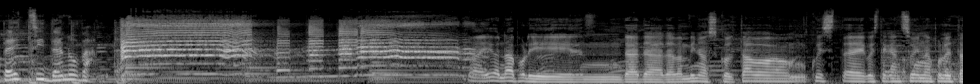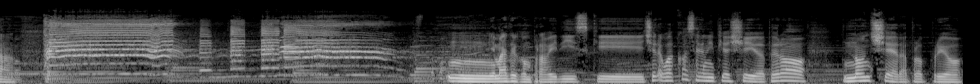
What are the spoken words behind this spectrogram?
Pezzi da 90. No, io a Napoli mm, da, da- da bambino ascoltavo mm, queste, queste canzoni napoletane. Mm, mia madre comprava i dischi, c'era qualcosa che mi piaceva, però non c'era proprio,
